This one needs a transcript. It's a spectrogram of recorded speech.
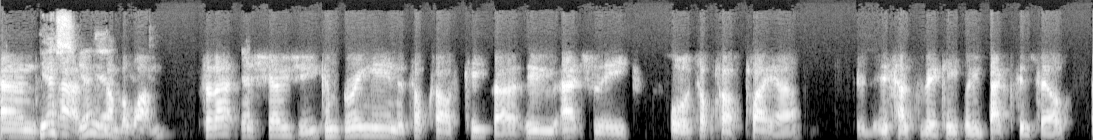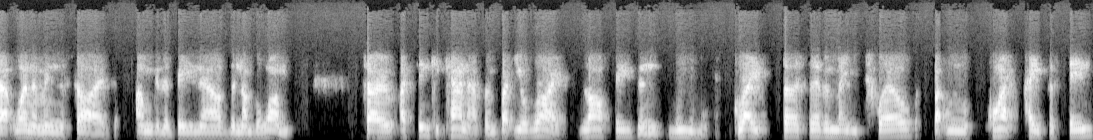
And Yes, yeah, yeah. number one. So that Yeah. just shows you you can bring in a top class keeper who actually, or a top class player, this has to be a keeper who backs himself that when I'm in the side, I'm going to be now the number one. So I think it can happen. But you're right. Last season, we great first 11, maybe 12, but we were quite paper thin.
